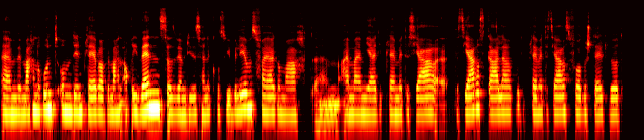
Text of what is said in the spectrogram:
Ähm, wir machen rund um den Playboy, wir machen auch Events. Also wir haben dieses Jahr eine große Jubiläumsfeier gemacht. Ähm, einmal im Jahr die Playmate des, Jahr, des Jahresgala, wo die Playmate des Jahres vorgestellt wird.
